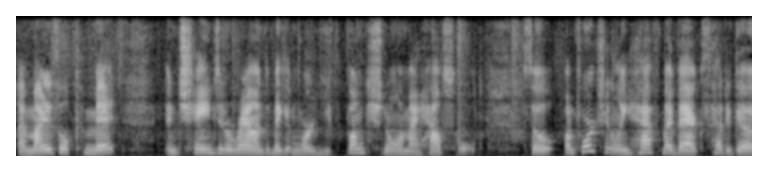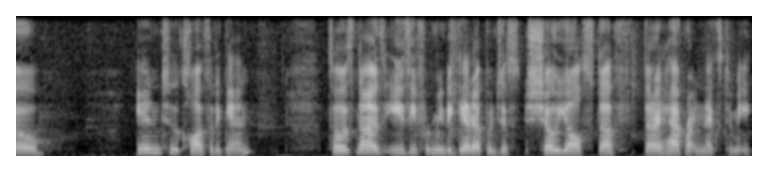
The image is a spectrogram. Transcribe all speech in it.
I might as well commit and change it around to make it more functional in my household. So unfortunately, half my bags had to go into the closet again. So it's not as easy for me to get up and just show y'all stuff that I have right next to me.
